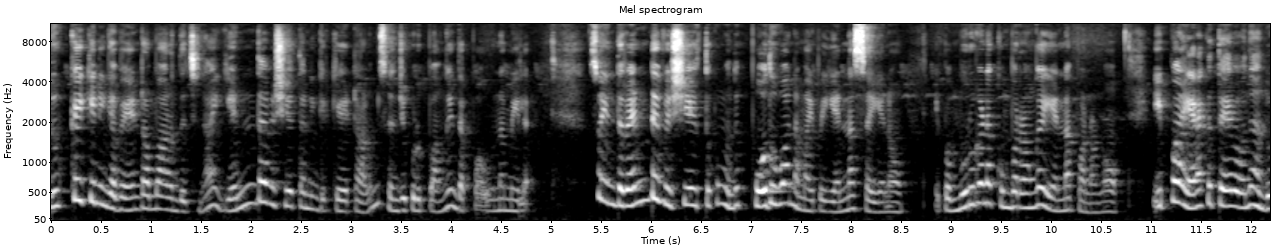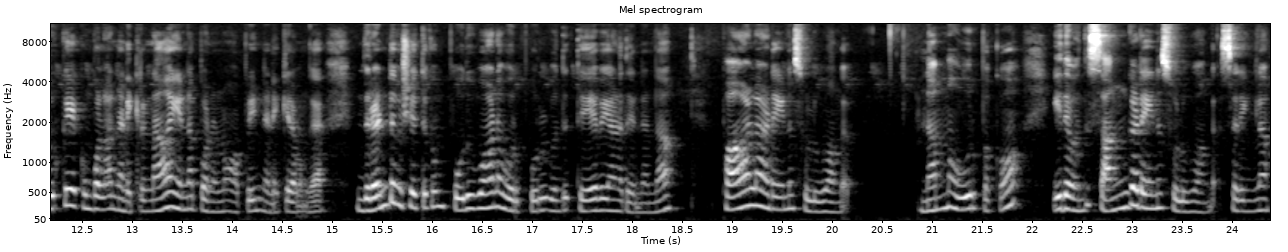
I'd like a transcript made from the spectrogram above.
துக்கைக்கு நீங்கள் வேண்டமாக இருந்துச்சுன்னா எந்த விஷயத்த நீங்கள் கேட்டாலும் செஞ்சு கொடுப்பாங்க இந்த பௌர்ணமியில். ஸோ இந்த ரெண்டு விஷயத்துக்கும் வந்து பொதுவாக நம்ம இப்போ என்ன செய்யணும்? இப்போ முருகனை கும்பிட்றவங்க என்ன பண்ணணும்? இப்போ எனக்கு தேவை வந்து அந்த துர்க்கையை கும்பலான்னு நினைக்கிறேன். நான் என்ன பண்ணணும் அப்படின்னு நினைக்கிறவங்க இந்த ரெண்டு விஷயத்துக்கும் பொதுவான ஒரு பொருள் வந்து தேவையானது என்னென்னா பாலாடைன்னு சொல்லுவாங்க. நம்ம ஊர் பக்கம் இதை வந்து சங்கடைன்னு சொல்லுவாங்க. சரிங்களா?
